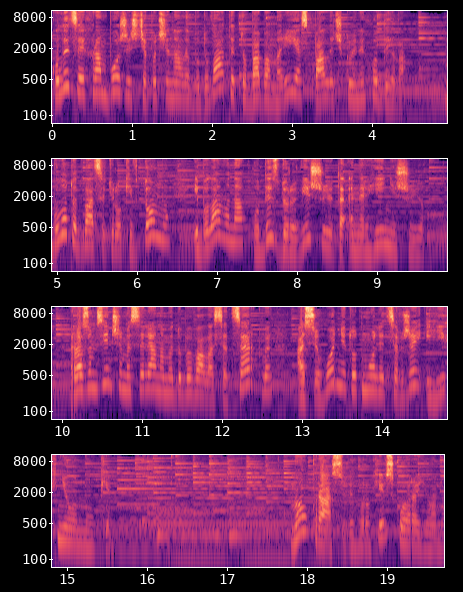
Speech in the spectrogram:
Коли цей храм Божий ще починали будувати, то баба Марія з паличкою не ходила. Було то 20 років тому, і була вона куди здоровішою та енергійнішою. Разом з іншими селянами добивалася церкви, а сьогодні тут моляться вже і їхні онуки. Ми у Красові Горохівського району.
